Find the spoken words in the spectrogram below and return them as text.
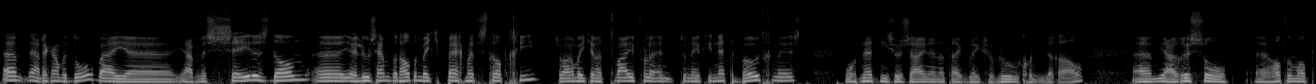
Ehm, nou, dan gaan we door bij eh, ja, Mercedes dan. Eh ja, Lewis Hamilton had een beetje pech met de strategie. Ze waren een beetje aan het twijfelen en toen heeft hij net de boot gemist. Mocht net niet zo zijn en uiteindelijk bleek zijn vloer gewoon illegaal. Ehm, ja, Russell eh, had een wat,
